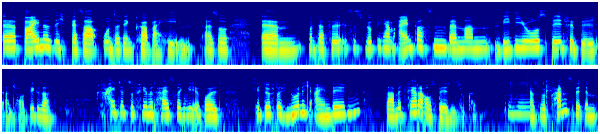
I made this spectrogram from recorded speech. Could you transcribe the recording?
äh, Beine sich besser unter den Körper heben. Also ähm, und dafür ist es wirklich am einfachsten, wenn man Videos Bild für Bild anschaut. Wie gesagt, reitet so viel mit Heißringen, wie ihr wollt. Ihr dürft euch nur nicht einbilden, damit Pferde ausbilden zu können. Mhm. Also du kannst mit einem,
